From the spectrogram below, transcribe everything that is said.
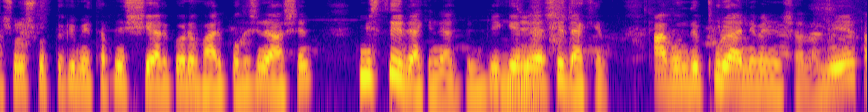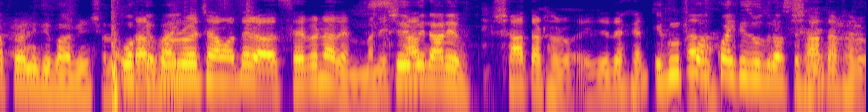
আসলে সত্য কি মিথ্যা আপনি শেয়ার করে ভাইয়ের প্রতিষ্ঠানে আসেন মিস্ত্রি ডাকি নিয়ে আসবেন ডেকে নিয়ে আসি দেখেন আগুন দিয়ে পুরাই নেবেন ইনশাল্লাহ নিয়ে আপনারা নিতে পারবেন ইনশাল্লাহ ওকে ভাই রয়েছে আমাদের সেভেন আর এম মানে এই যে দেখেন এগুলো ক- কয় কেজি ওজন আছে ভাই? সাত আঠারো।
